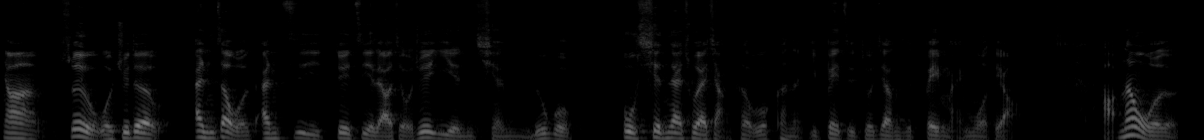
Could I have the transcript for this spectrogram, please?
那所以我觉得。按照我按自己对自己了解，我觉得眼前如果不现在出来讲课，我可能一辈子就这样子被埋没掉。好，那我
